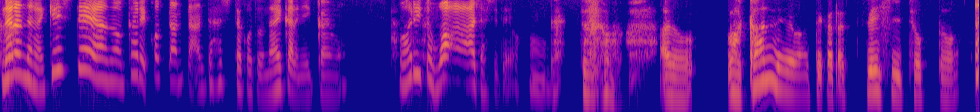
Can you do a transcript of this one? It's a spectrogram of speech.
ならんならん。決して、あの、彼、コッタンタンって走ったことないからね、一回も。割と、わーって走ってたよ。うん、ちょっとあのわかんねえわって方ぜひちょっと来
